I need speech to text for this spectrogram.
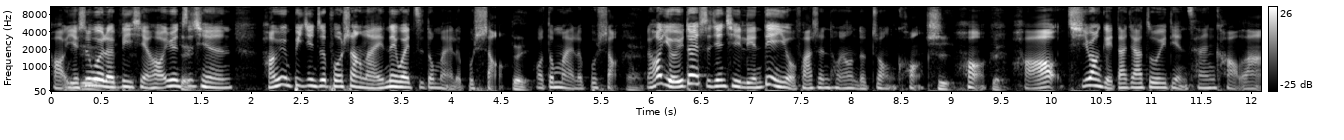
好，也是为了避险哈，因为之前航运毕竟这波上来，内外资都买了不少，对，哦，都买了不少。然后有一段时间，其实联电也有发生同样的状况，是哈。好，希望给大家做一点参考啦。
